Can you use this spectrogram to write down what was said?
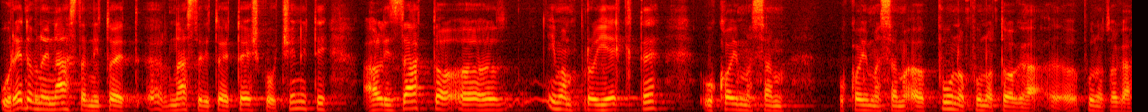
U redovnoj nastavi to je, nastavi to je teško učiniti, ali zato imam projekte u kojima sam u kojima sam puno, puno toga, puno toga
